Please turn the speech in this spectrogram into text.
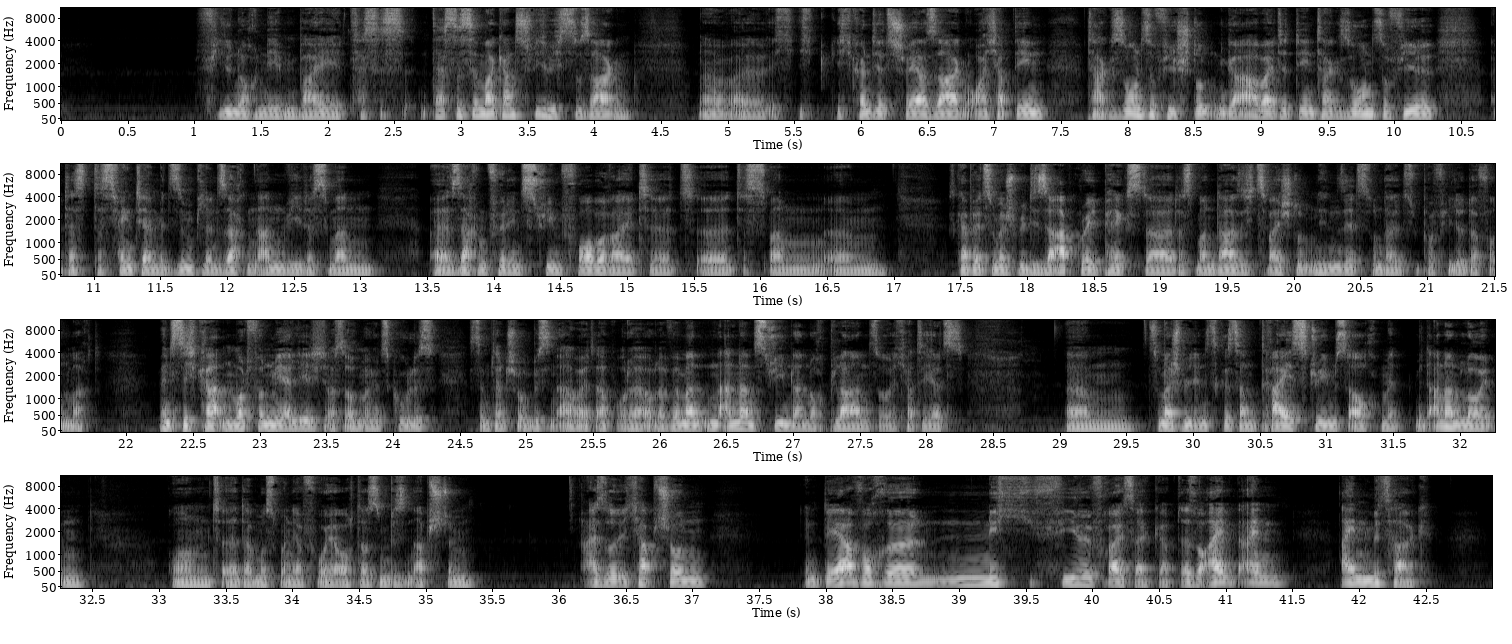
viel noch nebenbei. Das ist, das ist immer ganz schwierig zu sagen. Ne, weil ich, ich, ich könnte jetzt schwer sagen, oh, ich habe den Tag so und so viel Stunden gearbeitet, den Tag so und so viel. Das, das fängt ja mit simplen Sachen an, wie dass man äh, Sachen für den Stream vorbereitet, äh, dass man ähm, Es gab ja zum Beispiel diese Upgrade-Packs da, dass man da sich zwei Stunden hinsetzt und halt super viele davon macht. Wenn es nicht gerade ein Mod von mir erledigt, was auch immer ganz cool ist, das nimmt dann schon ein bisschen Arbeit ab. Oder, oder wenn man einen anderen Stream dann noch plant. So, ich hatte jetzt ähm, zum Beispiel insgesamt drei Streams auch mit, mit anderen Leuten. Und äh, da muss man ja vorher auch das ein bisschen abstimmen. Also ich habe schon in der Woche nicht viel Freizeit gehabt. Also ein, ein, ein Mittag.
